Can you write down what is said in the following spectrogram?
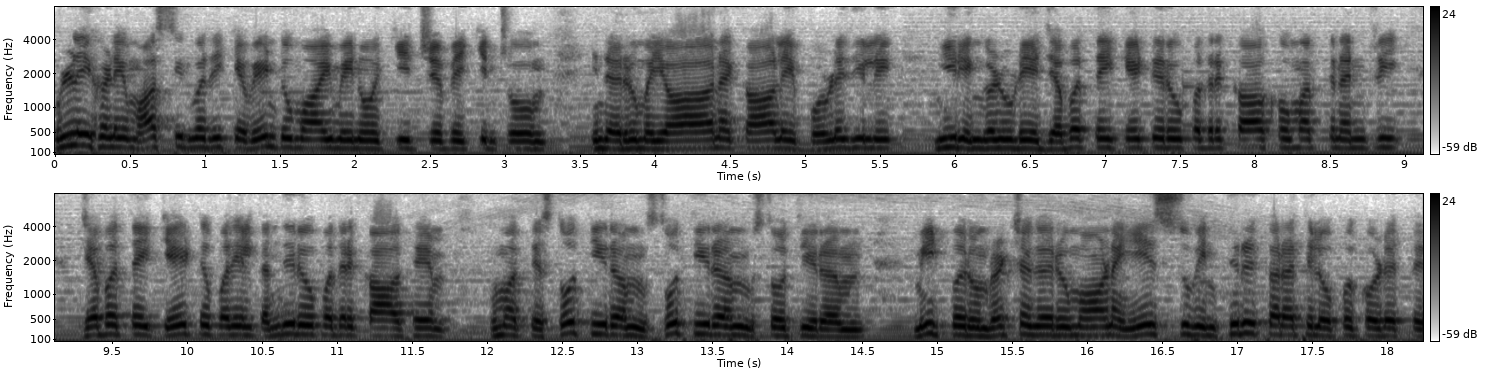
பிள்ளைகளையும் ஆசீர்வதிக்க வேண்டுமாய் நோக்கி ஜெபிக்கின்றோம். இந்த அருமையான காலை பொழுதிலே நீர் எங்களுடைய ஜபத்தை கேட்டிருப்பதற்காக உமக்கு நன்றி. ஜபத்தை கேட்டு பதில் தந்திருப்பதற்காக உமக்கு ஸ்தோத்திரம் ஸ்தோத்திரம் ஸ்தோத்திரம். மீட்பெரும் இரட்சகருமான இயேசுவின் திருக்கரத்தில் ஒப்புக் கொடுத்து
